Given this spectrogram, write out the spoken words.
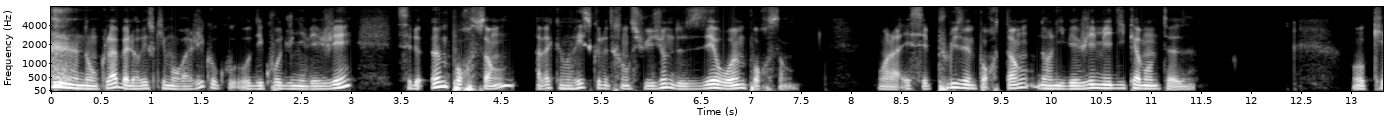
Donc là, bah, le risque hémorragique au cou au décours d'une IVG, c'est de 1% avec un risque de transfusion de 0,1% Voilà et c'est plus important dans l'IVG médicamenteuse. OK,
